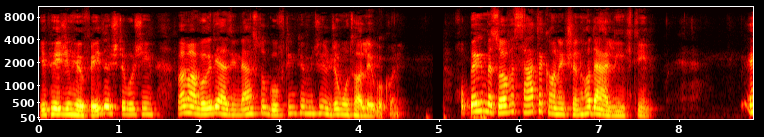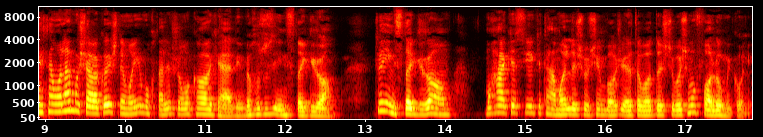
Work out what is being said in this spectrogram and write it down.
یه page حرفه‌ای داشته باشیم و مواردی از این دست رو گفتیم که می‌تونیم اونجا مطالعه بکنیم خب بریم به سراغ سطح connection ها در لینکدین. احتمالا با شبکه اجتماعی مختلف شما کار کردیم به خصوص اینستاگرام. توی اینستاگرام ما هر کسی که تمایل داشته باشیم باهاش ارتباط داشته باشیم و follow می‌کنیم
